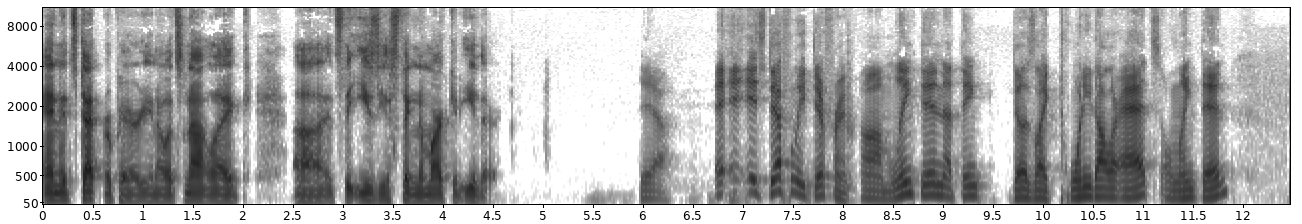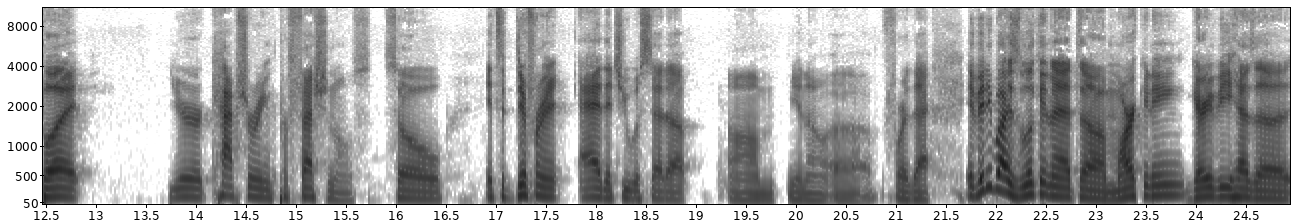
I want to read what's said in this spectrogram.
and it's dent repair. You know, it's not like uh, it's the easiest thing to market either. Yeah, it's definitely different. Um, LinkedIn, I think, does like twenty dollar ads on LinkedIn, but you're capturing professionals, so it's a different ad that you would set up. Um, you know, uh, for that. If anybody's looking at uh, marketing, Gary Vee has a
